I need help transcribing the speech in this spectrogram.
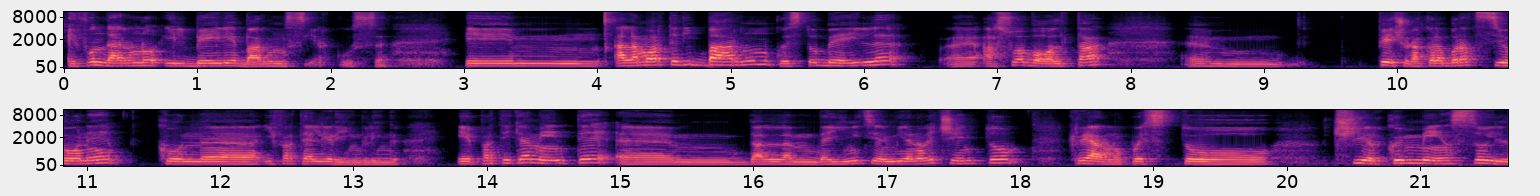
e fondarono il Bailey e Barnum Circus. E, mh, alla morte di Barnum, questo Bale eh, a sua volta ehm, fece una collaborazione con eh, i fratelli Ringling e praticamente ehm, dal, dagli inizi del 1900 crearono questo circo immenso, il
